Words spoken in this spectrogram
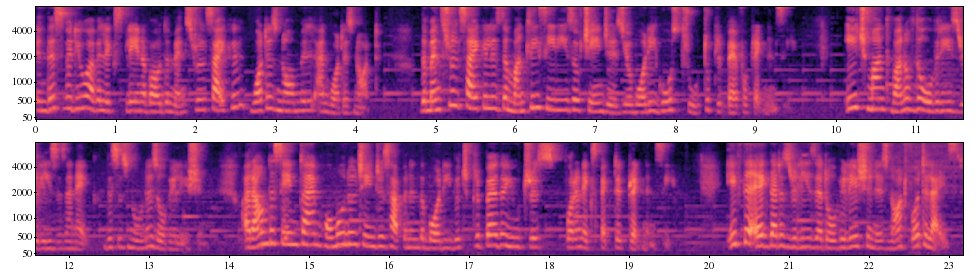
In this video, I will explain about the menstrual cycle, what is normal and what is not. The menstrual cycle is the monthly series of changes your body goes through to prepare for pregnancy. Each month, one of the ovaries releases an egg. This is known as ovulation. Around the same time, hormonal changes happen in the body which prepare the uterus for an expected pregnancy. If the egg that is released at ovulation is not fertilized,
